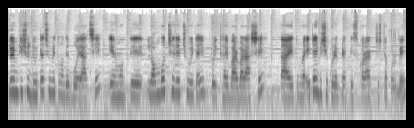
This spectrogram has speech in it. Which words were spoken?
ফিল্ম টিস্যু দুইটা ছবি তোমাদের বই আছে। এর মধ্যে লম্বচ্ছেদের ছবিটাই পরীক্ষায় বারবার আসে, তাই তোমরা এটাই বেশি করে প্র্যাকটিস করার চেষ্টা করবে।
